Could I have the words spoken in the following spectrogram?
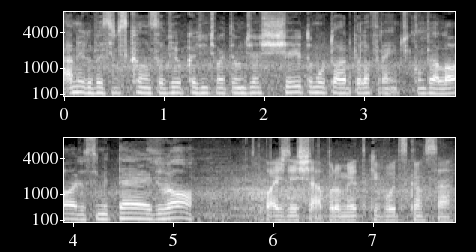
Amigo, vê se descansa, viu? Porque a gente vai ter um dia cheio tumultuado pela frente. Com velório, cemitério, ó. Pode deixar, prometo que vou descansar.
